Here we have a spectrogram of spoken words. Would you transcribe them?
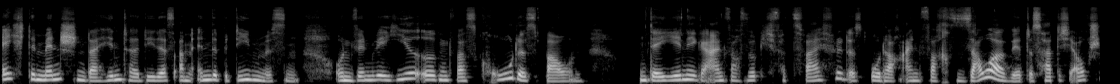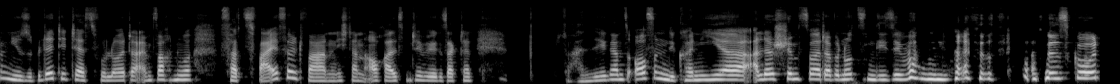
echte Menschen dahinter, die das am Ende bedienen müssen. Und wenn wir hier irgendwas Krudes bauen und derjenige einfach wirklich verzweifelt ist oder auch einfach sauer wird. Das hatte ich auch schon Usability-Tests, wo Leute einfach nur verzweifelt waren. Und ich dann auch als Interview gesagt habe, seien Sie ganz offen, die können hier alle Schimpfwörter benutzen, die sie wollen. alles gut.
